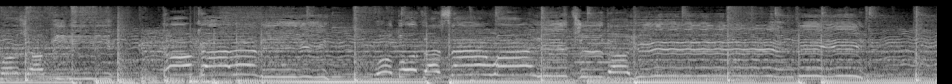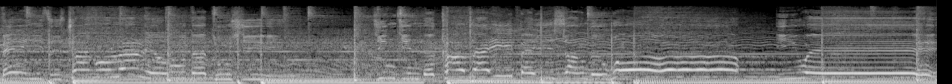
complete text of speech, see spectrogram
往下滴。逃开了突袭，紧紧地靠在椅背上的我，以为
